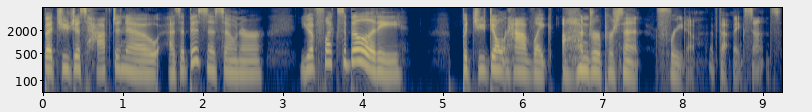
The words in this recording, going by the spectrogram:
But you just have to know as a business owner, you have flexibility, but you don't have like 100% freedom, if that makes sense.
